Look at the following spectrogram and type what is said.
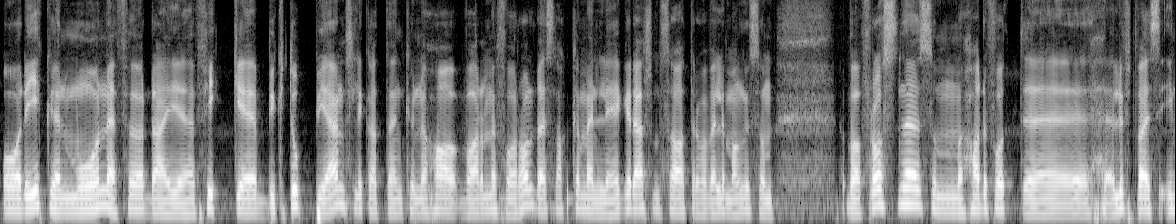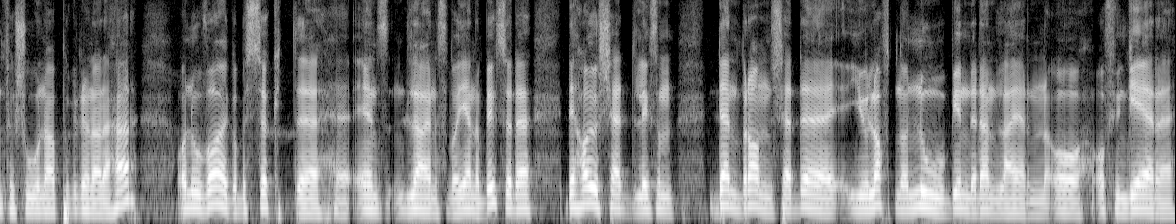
Og det gikk jo en måned før de fikk bygd opp igjen, slik at en kunne ha varme forhold. De snakka med en lege der som sa at det var veldig mange som var frosne, som hadde fått eh, luftveisinfeksjoner pga. det her. Og nå var jeg og besøkte eh, en leir som var gjenoppbygd, så det, det har jo skjedd liksom Den brannen skjedde julaften, og nå begynner den leiren å, å fungere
